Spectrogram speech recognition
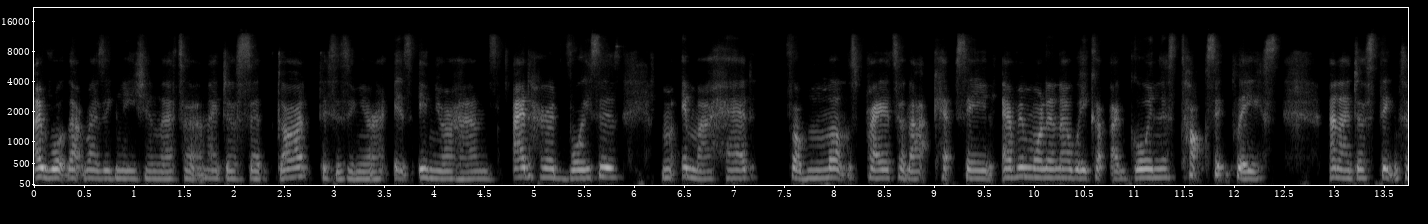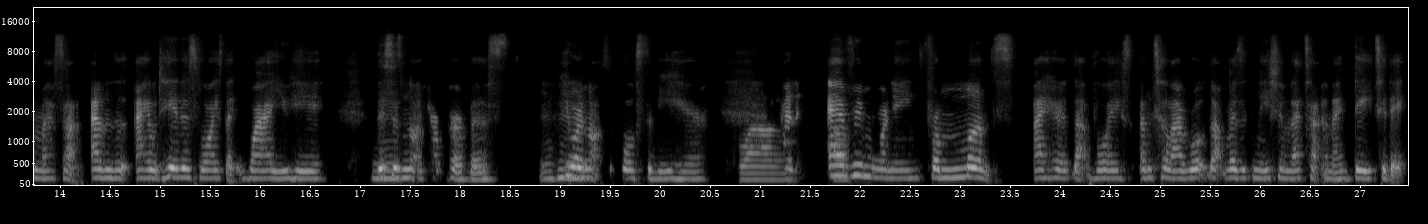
I wrote that resignation letter and I just said, God, this is in your it's in your hands. I'd heard voices in my head for months prior to that kept saying every morning I wake up, I go in this toxic place and I just think to myself, and I would hear this voice like, why are you here? This is not your purpose. You are Mhm. not supposed to be here wow and every morning for months i heard that voice until i wrote that resignation letter and i dated it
